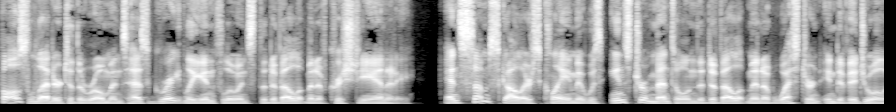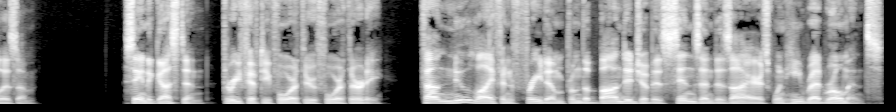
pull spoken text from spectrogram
Paul's letter to the Romans has greatly influenced the development of Christianity, and some scholars claim it was instrumental in the development of Western individualism. St. Augustine, 354 through 430, found new life and freedom from the bondage of his sins and desires when he read Romans.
